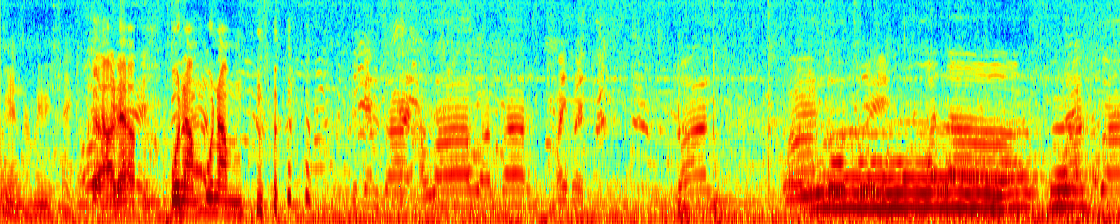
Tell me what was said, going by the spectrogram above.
ม่เห็นนะไม่มีใครเอาแล้วผู้นำผู้น You can try Allahu Akbar. Wait, wait. One, one, two, three. Allahu Akbar.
